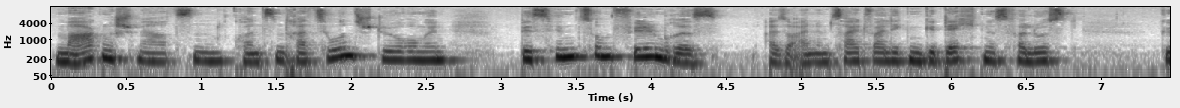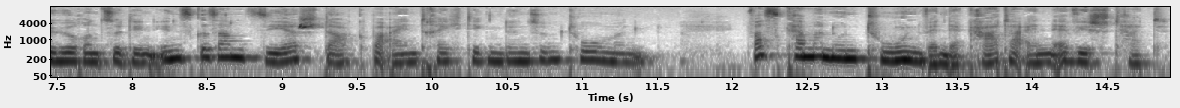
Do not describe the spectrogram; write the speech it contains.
Magenschmerzen, Konzentrationsstörungen bis hin zum Filmriss, also einem zeitweiligen Gedächtnisverlust, gehören zu den insgesamt sehr stark beeinträchtigenden Symptomen. Was kann man nun tun, wenn der Kater einen erwischt hat?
